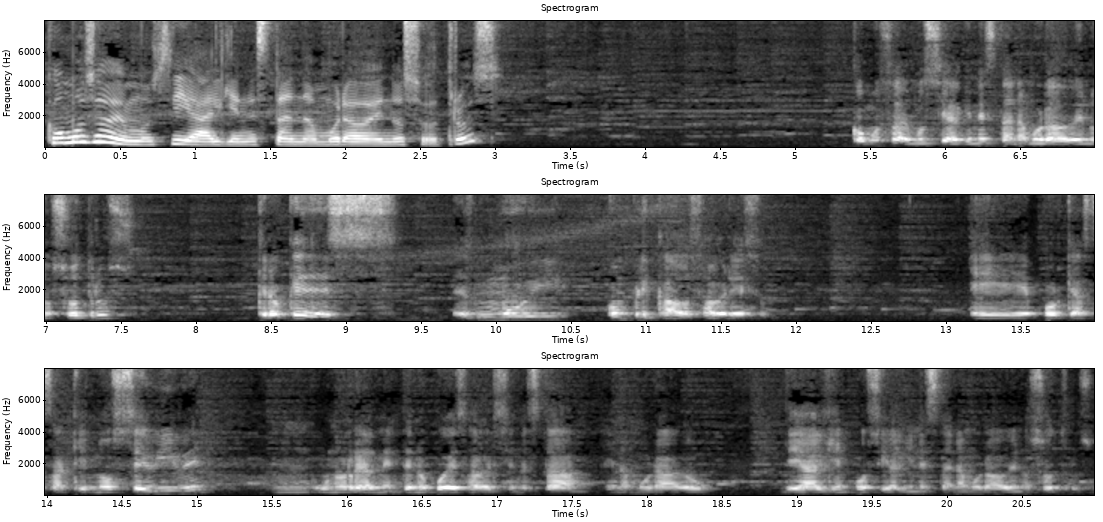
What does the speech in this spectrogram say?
¿Cómo sabemos si alguien está enamorado de nosotros? ¿Cómo sabemos si alguien está enamorado de nosotros? Creo que es, es muy complicado saber eso. Eh, porque hasta que no se vive, mm, uno realmente no puede saber si uno está enamorado de alguien o si alguien está enamorado de nosotros.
